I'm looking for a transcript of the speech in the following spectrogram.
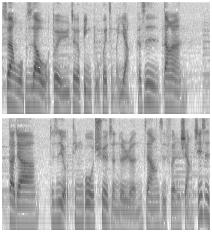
虽然我不知道我对于这个病毒会怎么样，可是当然大家就是有听过确诊的人这样子分享，其实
